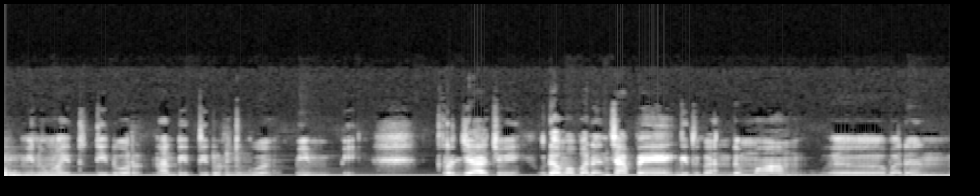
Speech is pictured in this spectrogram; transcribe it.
minum lah itu tidur. Nanti tidur tuh gue mimpi. Kerja cuy. Udah mau badan capek gitu kan. Demam eh, badan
